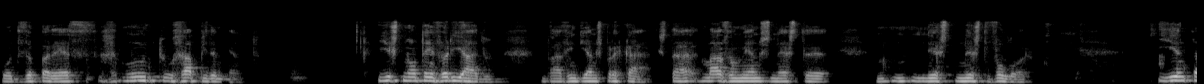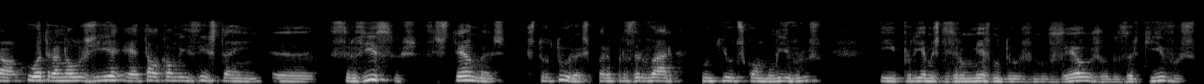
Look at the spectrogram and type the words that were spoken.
ou desaparece muito rapidamente. E isto não tem variado há 20 anos para cá, está mais ou menos nesta, neste, neste valor. E então, outra analogia é tal como existem uh, serviços, sistemas, estruturas para preservar conteúdos como livros, e podíamos dizer o mesmo dos museus ou dos arquivos,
